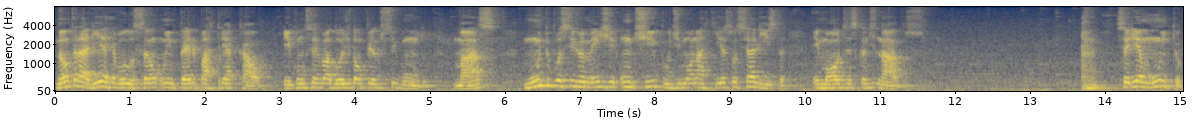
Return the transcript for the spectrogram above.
não traria a revolução o império patriarcal e conservador de Dom Pedro II, mas muito possivelmente um tipo de monarquia socialista em moldes escandinavos. Seria muito,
